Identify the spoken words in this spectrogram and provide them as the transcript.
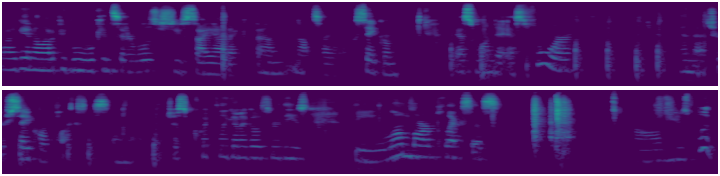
again, a lot of people will consider, we'll just use sciatic, um, not sciatic, sacrum, S1 to S4 and that's your sacral plexus. And I'm just quickly going to go through these. The lumbar plexus, I'll use blue.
